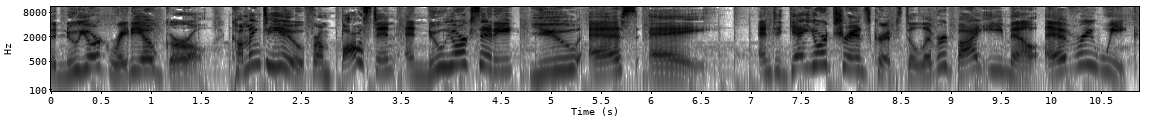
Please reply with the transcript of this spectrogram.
the New York radio girl, coming to you from Boston and New York City, USA. And to get your transcripts delivered by email every week,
